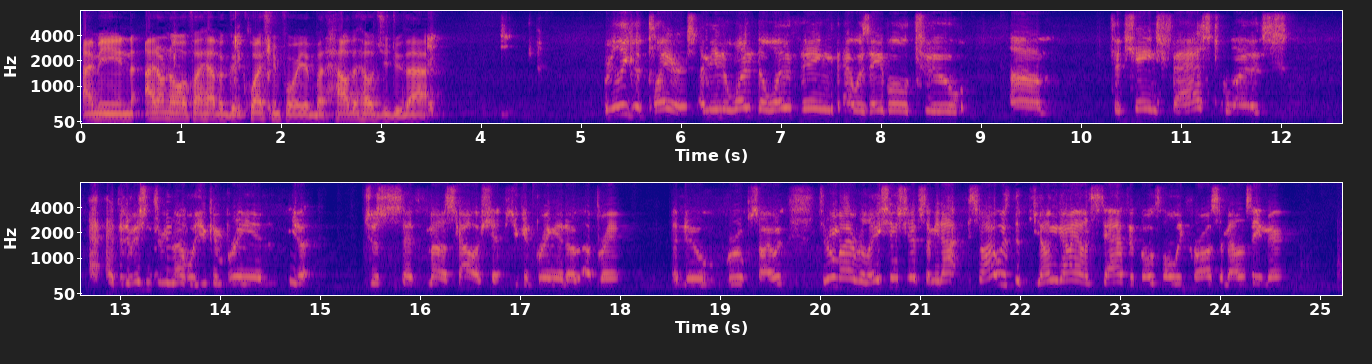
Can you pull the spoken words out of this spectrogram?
I mean, I don't know if I have a good question for you, but how the hell did you do that? Really good players. I mean, the one the one thing that was able to um, to change fast was at, the Division three level. You can bring in you know just set amount of scholarships. You can bring in a, a brand a new group. So I was through my relationships. I mean, I, so I was the young guy on staff at both Holy Cross and Mount St. Mary. I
